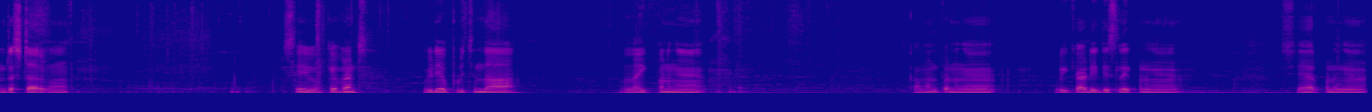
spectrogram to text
இன்ட்ரெஸ்ட்டாக இருக்கும். சரி ஓகே ஃப்ரெண்ட்ஸ் வீடியோ பிடிச்சிருந்தா லைக் பண்ணுங்கள் கமெண்ட் பண்ணுங்கள் பிடிக்காடி டிஸ்லைக் பண்ணுங்கள் ஷேர் பண்ணுங்கள்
